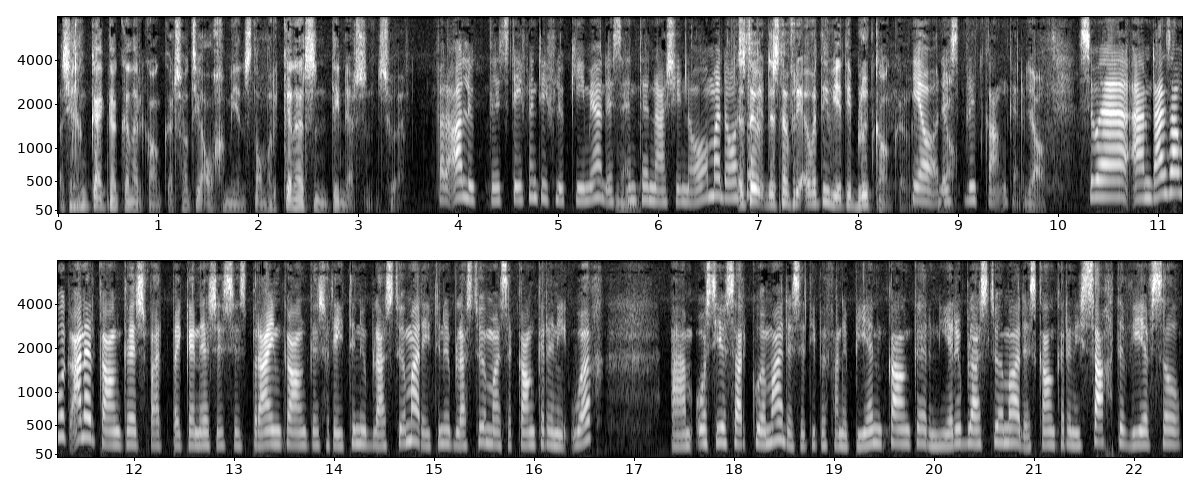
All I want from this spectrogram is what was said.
as jy gaan kyk na kinderkankers, wat is die algemeenste onder kinders en tieners en so? Veral leu- dis definitief leukemie, dis hmm. internasionaal, maar daar's Dis nou dis nou vir die ou wat nie weet die bloedkanker. ja, dis ja. bloedkanker. Ja. So, ehm um, dan is daar ook ander kankers wat by kinders is, soos breinkankers, retinoblastoma. Retinoblastoma is 'n kanker in die oog. Um, osteosarkoma, dis 'n tipe van 'n beenkanker, neuroblastoma, dis kanker in die sagte weefsel,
